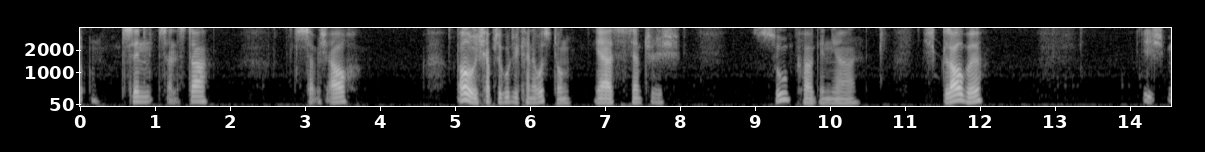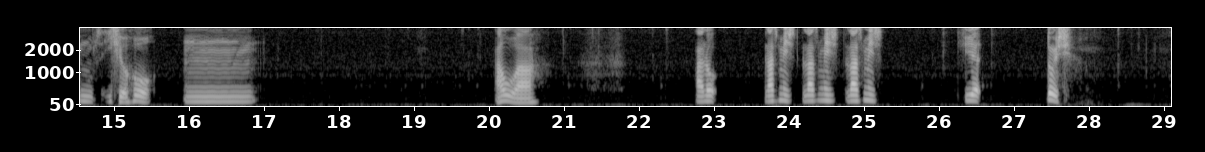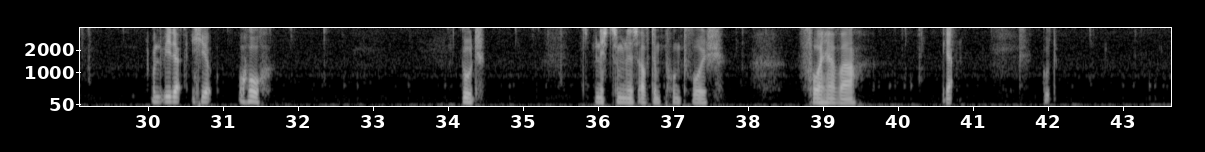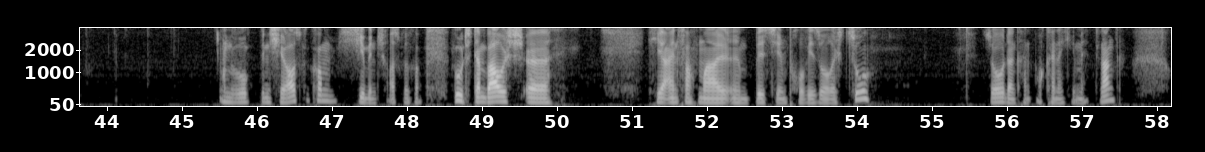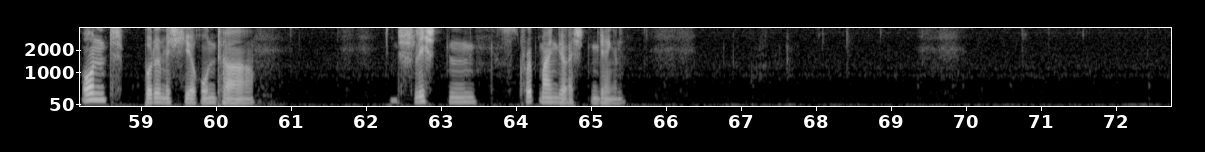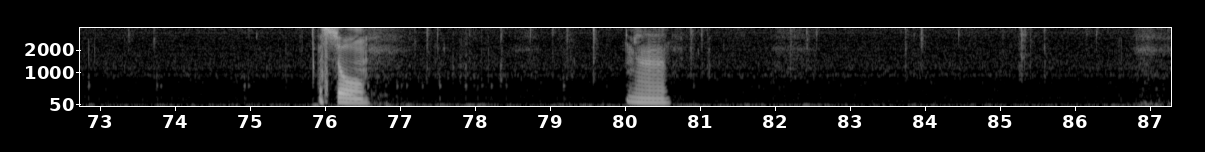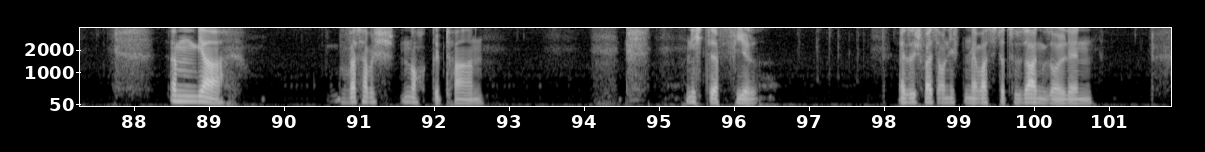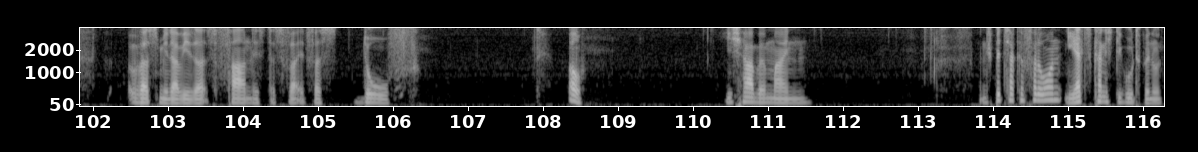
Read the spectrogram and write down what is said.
So, Zinn ist alles da. Das habe ich auch. Oh, ich habe so gut wie keine Rüstung. Ja, es ist natürlich super genial. Ich glaube, ich muss hier hoch. Mm. Aua. Hallo. Lass mich, lass mich, lass mich. Hier. Durch. Und wieder hier hoch. Gut. Jetzt bin ich zumindest auf dem Punkt, wo ich vorher war. Ja. Gut. Und wo bin ich hier rausgekommen? Hier bin ich rausgekommen. Gut, dann baue ich äh, hier einfach mal ein bisschen provisorisch zu. So, dann kann auch keiner hier mehr entlang. Und buddel mich hier runter. In schlichten Strip meinen gerechten Gängen. So. Äh. Ähm, ja. Was habe ich noch getan? Nicht sehr viel. Also ich weiß auch nicht mehr, was ich dazu sagen soll, denn was mir da wieder fahren ist, das war etwas doof. Oh. Ich habe mein, meine Spitzhacke verloren. Jetzt kann ich die gute benutzen.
